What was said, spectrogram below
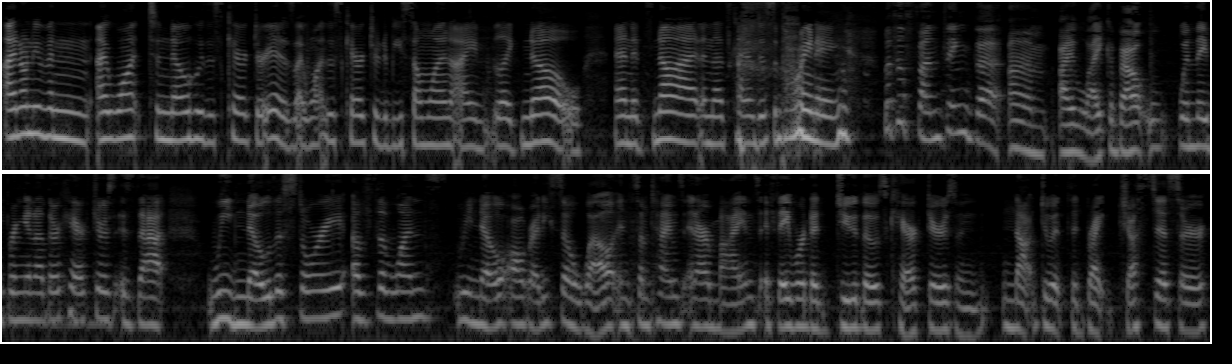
I don't even. I want to know who this character is. I want this character to be someone I like know, and it's not, and that's kind of disappointing. But the fun thing that um, I like about when they bring in other characters is that we know the story of the ones we know already so well. And sometimes in our minds, if they were to do those characters and not do it the right justice, or,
